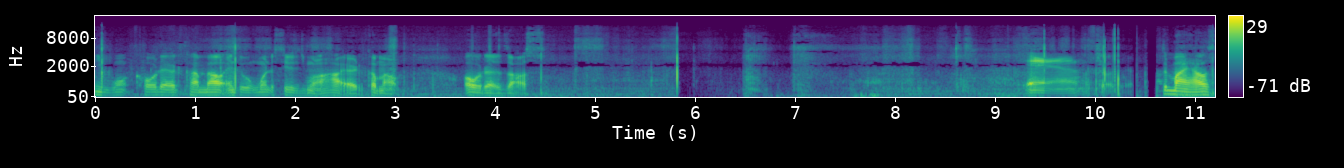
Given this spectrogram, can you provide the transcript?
you want cold air to come out, and during winter seasons you want hot air to come out over the exhaust. And after my house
